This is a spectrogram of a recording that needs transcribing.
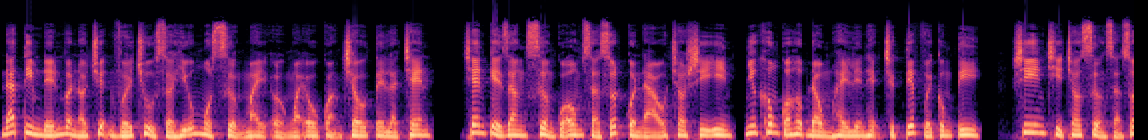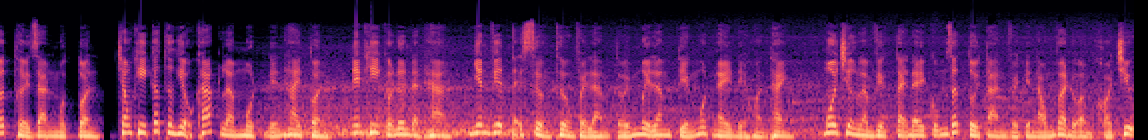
đã tìm đến và nói chuyện với chủ sở hữu một xưởng may ở ngoại ô Quảng Châu tên là Chen. Chen kể rằng xưởng của ông sản xuất quần áo cho Shein nhưng không có hợp đồng hay liên hệ trực tiếp với công ty. Shein chỉ cho xưởng sản xuất thời gian một tuần, trong khi các thương hiệu khác là 1 đến 2 tuần, nên khi có đơn đặt hàng, nhân viên tại xưởng thường phải làm tới 15 tiếng một ngày để hoàn thành. Môi trường làm việc tại đây cũng rất tồi tàn với cái nóng và độ ẩm khó chịu,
